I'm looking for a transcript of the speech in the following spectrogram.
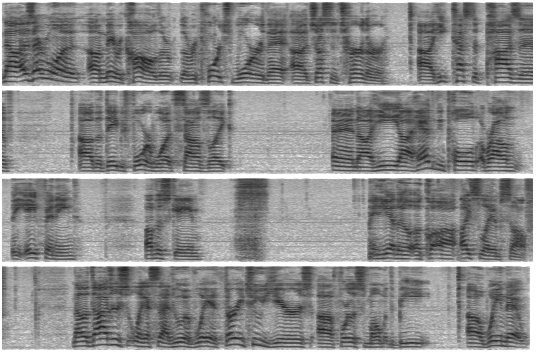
Now, as everyone uh, may recall, the, the reports were that uh, Justin Turner uh, he tested positive uh, the day before. What sounds like, and he had to be pulled around the eighth inning of this game, and he had to isolate himself. Now, the Dodgers, like I said, who have waited 32 years for this moment to be waiting that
